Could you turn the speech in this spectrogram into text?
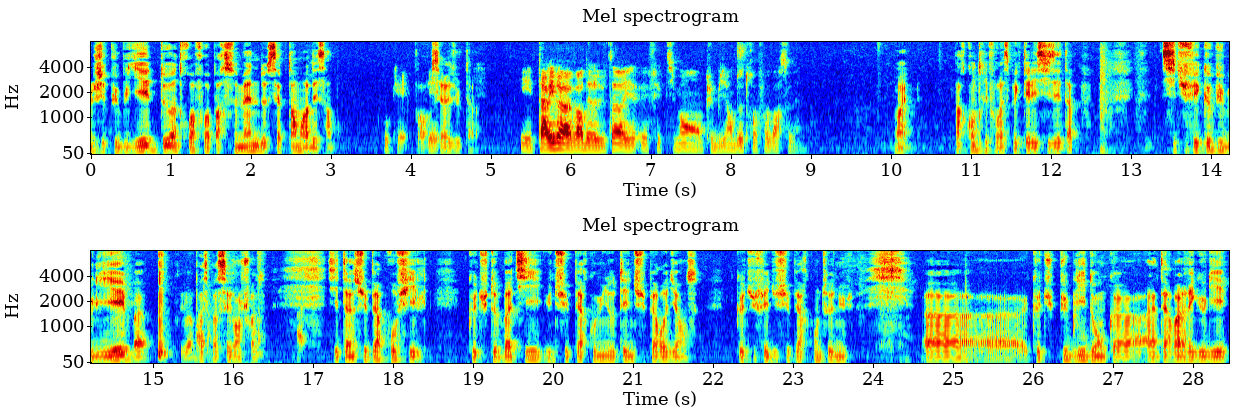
j'ai publié deux à trois fois par semaine de septembre à décembre. Ok. Pour ces résultats. Et tu arrives à avoir des résultats effectivement en publiant deux, trois fois par semaine? Ouais. Par contre, il faut respecter les six étapes. Si tu fais que publier, bah, il va pas se passer grand-chose. Si tu as un super profil, que tu te bâtis une super communauté, une super audience, que tu fais du super contenu, euh, que tu publies donc euh, à intervalles réguliers,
